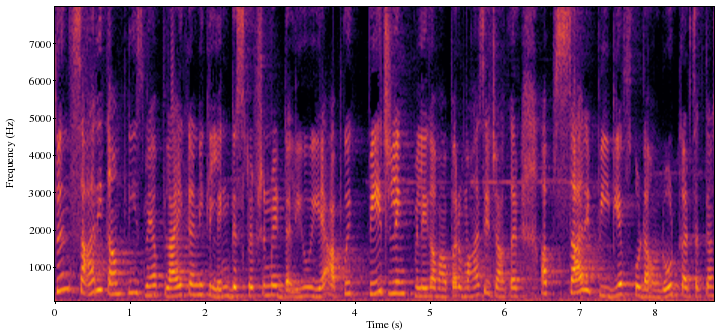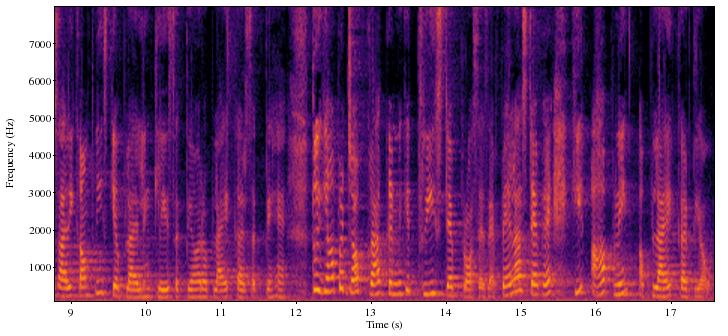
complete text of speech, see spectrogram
तो इन सारी कंपनीज़ में अप्लाई करने की लिंक डिस्क्रिप्शन में डली हुई है। आपको एक पेज लिंक मिलेगा वहाँ पर। वहाँ से जाकर आप सारे पीडीएफ को डाउनलोड कर सकते हैं सारी कंपनीज़ की अप्लाई लिंक ले सकते हैं और अप्लाई कर सकते हैं। तो यहाँ पर जॉब क्रैक करने के थ्री स्टेप प्रोसेस है। पहला स्टेप है कि आपने अप्लाई कर दिया हो।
